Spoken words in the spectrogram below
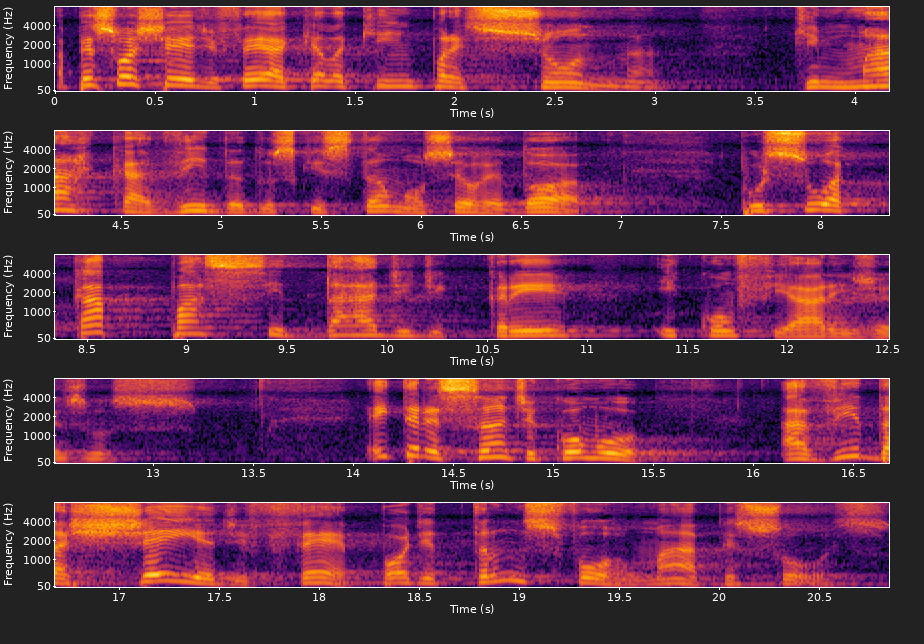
A pessoa cheia de fé é aquela que impressiona, que marca a vida dos que estão ao seu redor por sua capacidade de crer e confiar em Jesus. É interessante como a vida cheia de fé pode transformar pessoas.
